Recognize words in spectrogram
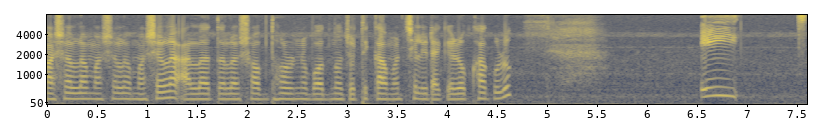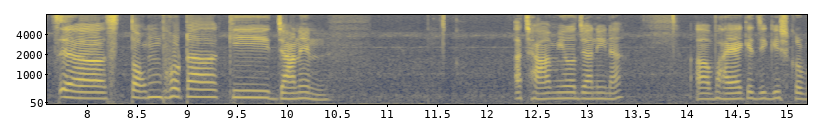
মাসাল্লাহ মাসাল্লাহ মাসাল্লাহ আল্লাহ তালা সব ধরনের বদনজর থেকে আমার ছেলেটাকে রক্ষা করুক। এই স্তম্ভটা কি জানেন? আচ্ছা আমিও জানি না। ভাইয়াকে জিজ্ঞেস করব,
